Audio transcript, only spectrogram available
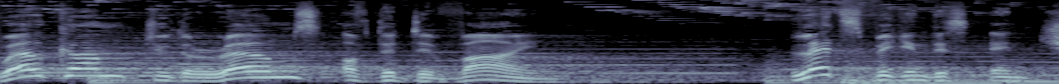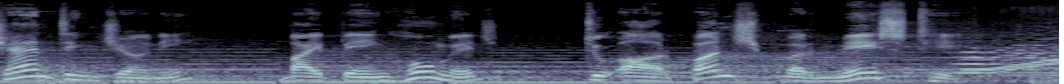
Welcome to the realms of the divine. Let's begin this enchanting journey by paying homage to our Panch Parmeshthi.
